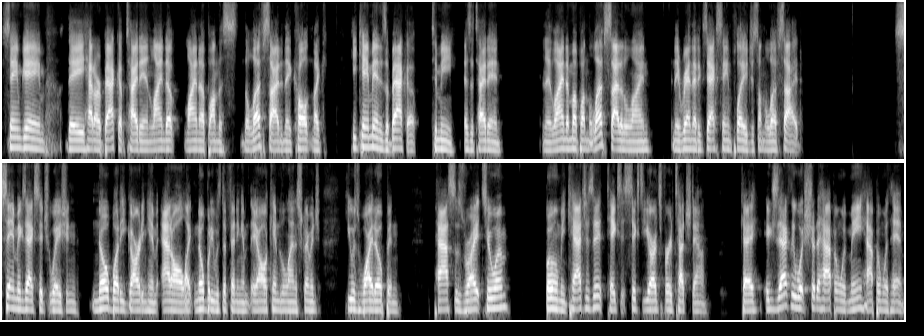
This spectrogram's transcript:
same game, they had our backup tight end lined up line up on the the left side, and they called like he came in as a backup, to me as a tight end. And they lined him up on the left side of the line and they ran that exact same play just on the left side. Same exact situation. Nobody guarding him at all. Like nobody was defending him. They all came to the line of scrimmage. He was wide open. Passes right to him. Boom. He catches it, takes it 60 yards for a touchdown. Okay. Exactly what should have happened with me happened with him.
